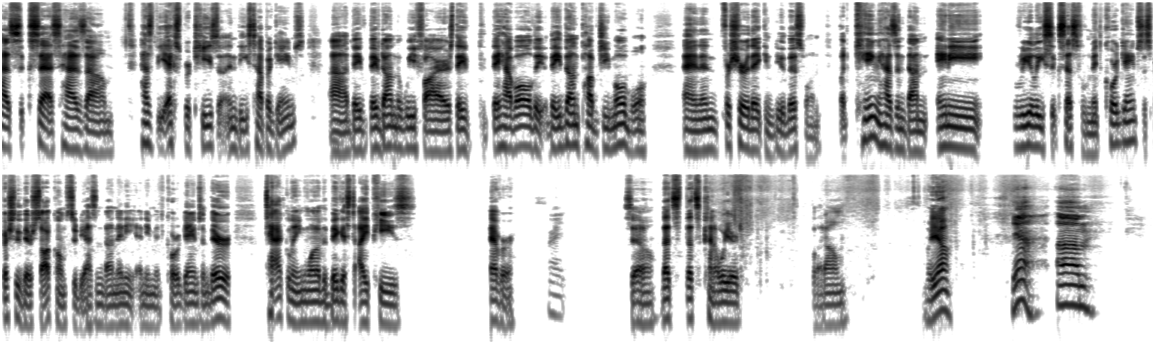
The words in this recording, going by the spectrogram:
has success, has um has the expertise in these type of games. Uh, they've they've done the WeFires, they they have all the they've done PUBG Mobile, and then for sure they can do this one. But King hasn't done any really successful mid-core games, especially their Stockholm studio hasn't done any any mid-core games, and they're tackling one of the biggest IPs ever. Right. So that's that's kind of weird, but um, but yeah, yeah. Um,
